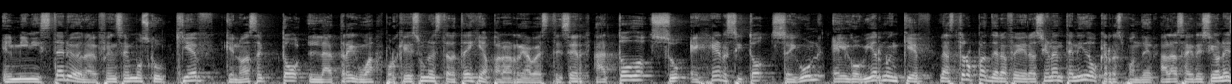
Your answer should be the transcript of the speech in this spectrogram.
el Ministerio de la Defensa en Moscú, Kiev, que no aceptó la tregua porque es una estrategia para reabastecer a todo su ejército, según el gobierno en Kiev, las tropas de la Federación han tenido que responder a las agresiones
